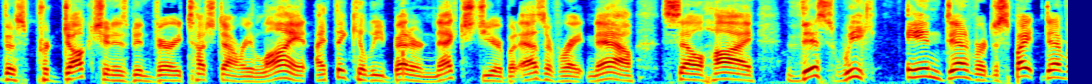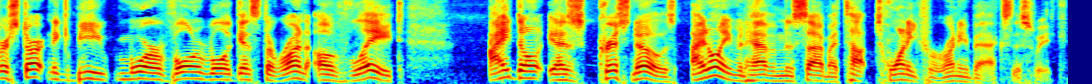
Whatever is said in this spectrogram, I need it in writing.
this production has been very touchdown reliant. I think he'll be better next year, but as of right now, sell high this week in Denver, despite Denver starting to be more vulnerable against the run of late. I don't, as Chris knows, I don't even have him inside my top 20 for running backs this week.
